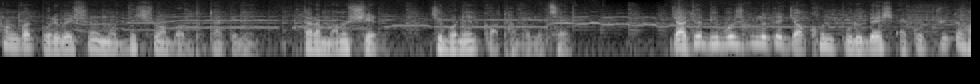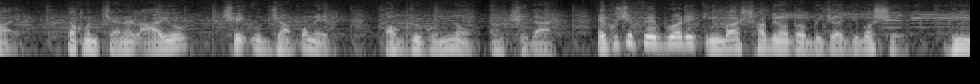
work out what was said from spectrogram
সংবাদ পরিবেশনের মধ্যে সীমাবদ্ধ থাকেনি, তারা মানুষের জীবনের কথা বলেছে। জাতীয় দিবসগুলোতে যখন পুরো দেশ একত্রিত হয়, তখন চ্যানেল আইও সেই উদযাপনের অগ্রগণ্য অংশীদার। একুশে ফেব্রুয়ারি কিংবা স্বাধীনতা বিজয় দিবসে ভিন্ন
